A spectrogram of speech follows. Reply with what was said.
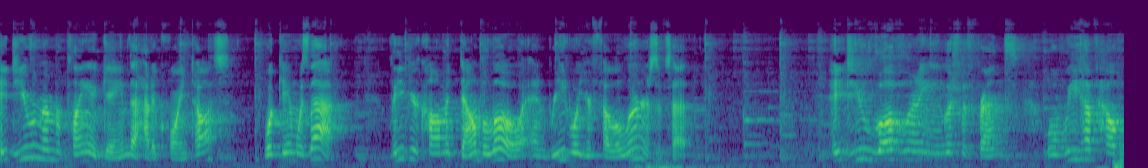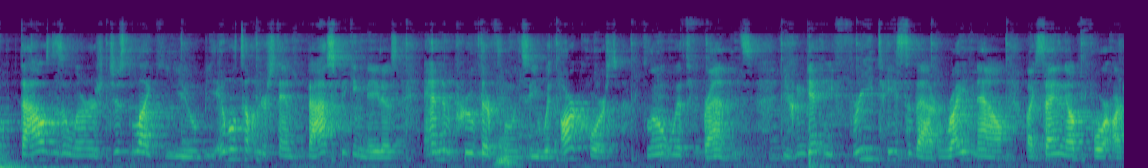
Hey, do you remember playing a game that had a coin toss? What game was that? Leave your comment down below and read what your fellow learners have said. Hey, do you love learning English with friends? Well, we have helped thousands of learners just like you be able to understand fast speaking natives and improve their fluency with our course, Fluent with Friends. You can get a free taste of that right now by signing up for our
